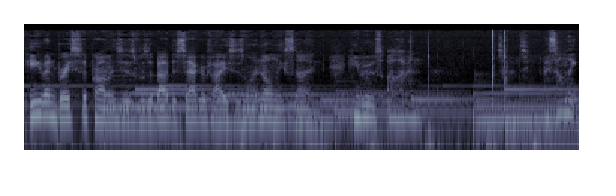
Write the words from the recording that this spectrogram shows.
He even embraced the promises was about to sacrifice his one and only son. Hebrews 11:17 I sound like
